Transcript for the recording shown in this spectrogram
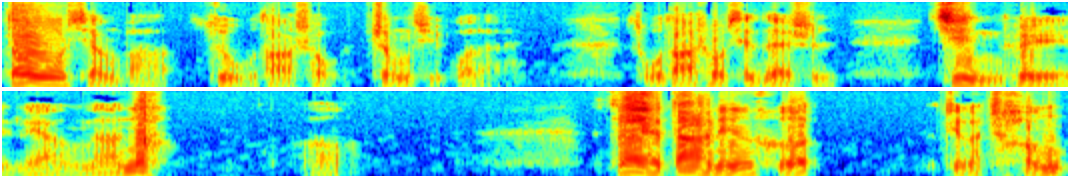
都想把祖大寿争取过来。祖大寿现在是进退两难呐！啊，在大凌河这个城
